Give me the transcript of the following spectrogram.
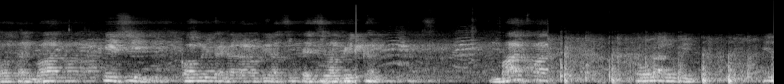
बहुत धन्यवाद इसी कौमी तक इस्लामी लिखन। मार्च पास सोलह लोग इस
